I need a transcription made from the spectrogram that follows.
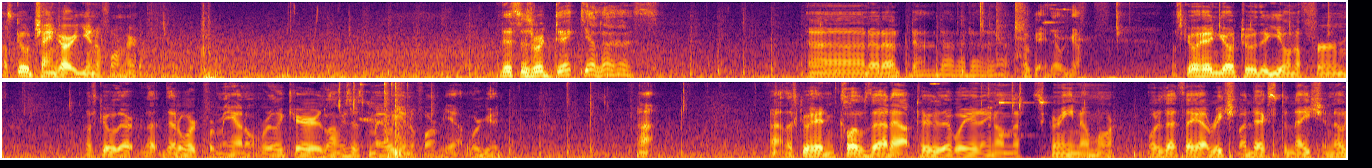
let's go change our uniform here. This is ridiculous. Uh, da, da, da. Okay, there we go. Let's go ahead and go to the uniform. Let's go there. That, that'll work for me. I don't really care as long as it's male uniform. Yeah, we're good. All right. All right, let's go ahead and close that out too. That way it ain't on the screen no more. What does that say? I reached my destination. No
